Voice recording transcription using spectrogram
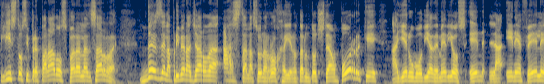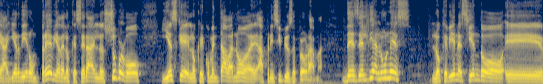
Listos y preparados para lanzar desde la primera yarda hasta la zona roja y anotar un touchdown porque ayer hubo día de medios en la NFL, ayer dieron previa de lo que será el Super Bowl. Y es que lo que comentaba no eh, a principios de programa, desde el día lunes lo que viene siendo eh,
